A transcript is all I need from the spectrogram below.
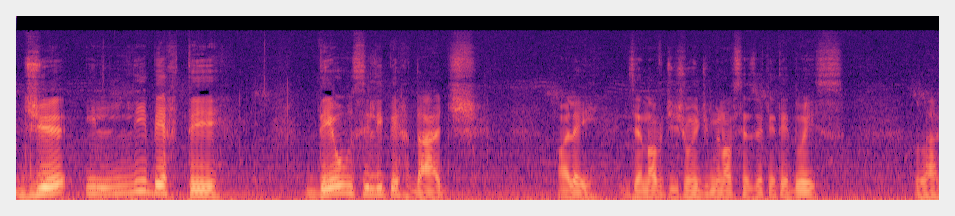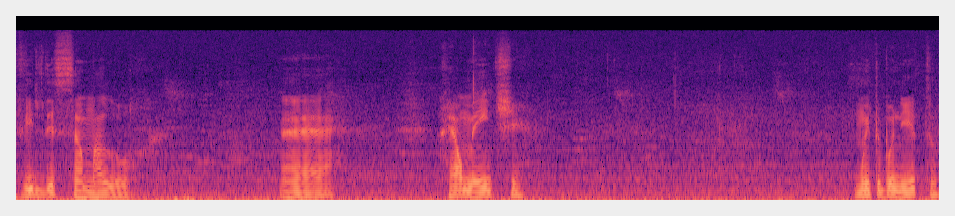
Dieu e liberté. Deus e Liberdade. Olha aí, 19 de junho de 1982. La Ville de Saint-Malo. É, realmente muito bonito.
